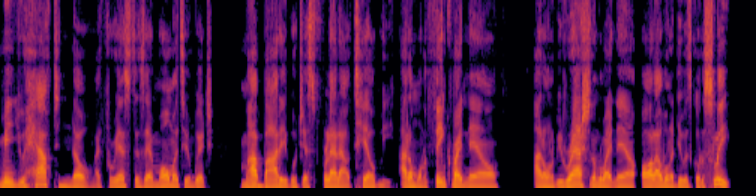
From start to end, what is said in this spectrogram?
I mean, you have to know. Like, for instance, there are moments in which my body will just flat out tell me, I don't want to think right now. I don't want to be rational right now. All I want to do is go to sleep.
